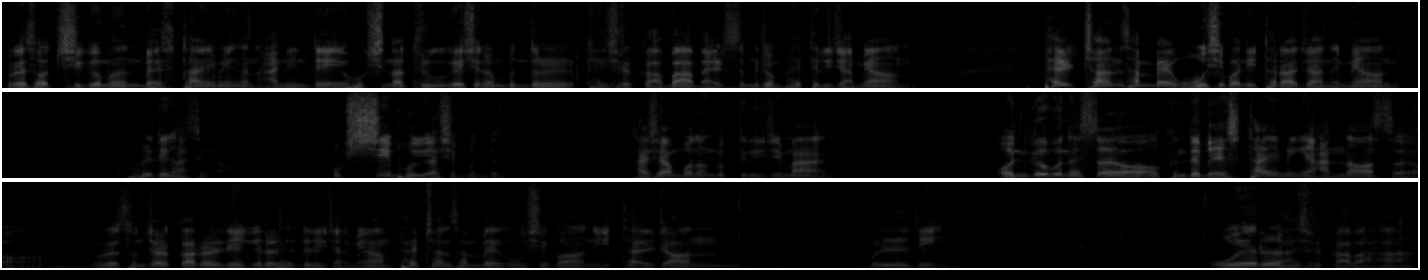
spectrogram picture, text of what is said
그래서 지금은 매수 타이밍은 아닌데 혹시나 들고 계시는 분들 계실까봐 말씀을 좀 해드리자면 8,350원 이탈하지 않으면 홀딩하세요. 혹시 보유하신 분들 다시 한번 언급드리지만 언급은 했어요. 근데 매수 타이밍이 안 나왔어요. 그래서 손절가를 얘기를 해드리자면 8,350원 이탈 전 홀딩 오해를 하실까봐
